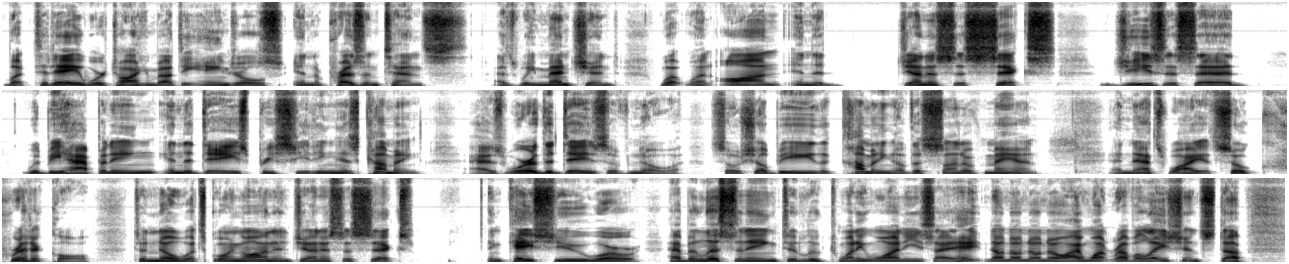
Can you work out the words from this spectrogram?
But today we're talking about the angels in the present tense. As we mentioned, what went on in the Genesis 6, Jesus said would be happening in the days preceding his coming. As were the days of Noah, so shall be the coming of the Son of Man. And that's why it's so critical to know what's going on in Genesis 6. In case you were, have been listening to Luke 21, you say, hey, no, no, no, no, I want Revelation stuff.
